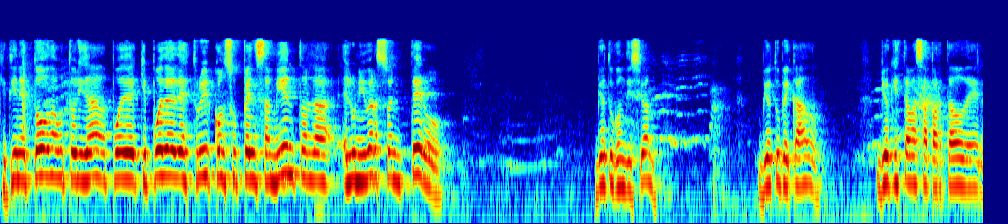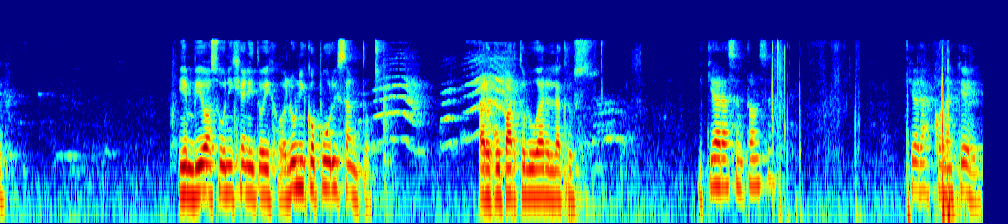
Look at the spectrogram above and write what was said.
que tiene toda autoridad, puede, que puede destruir con sus pensamientos el universo entero, vio tu condición, vio tu pecado, vio que estabas apartado de Él y envió a su unigénito Hijo, el único puro y santo, para ocupar tu lugar en la cruz. ¿Y qué harás entonces? ¿Qué harás con aquel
